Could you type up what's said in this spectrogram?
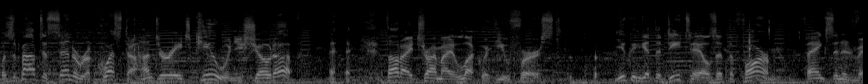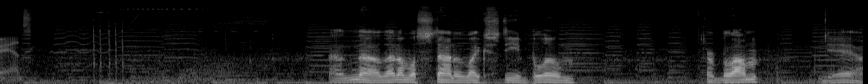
Was about to send a request to Hunter HQ when you showed up. Thought I'd try my luck with you first. You can get the details at the farm. Thanks in advance. Uh, no, that almost sounded like Steve Bloom. Or Blum. Yeah.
